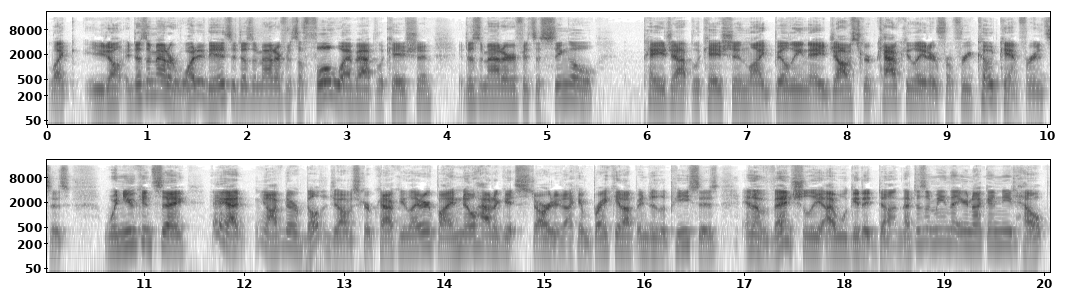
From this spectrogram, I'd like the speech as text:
Like you don't it doesn't matter what it is, it doesn't matter if it's a full web application, it doesn't matter if it's a single page application like building a JavaScript calculator from Free Code Camp for instance, when you can say, "Hey, I you know, I've never built a JavaScript calculator, but I know how to get started. I can break it up into the pieces and eventually I will get it done." That doesn't mean that you're not going to need help.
